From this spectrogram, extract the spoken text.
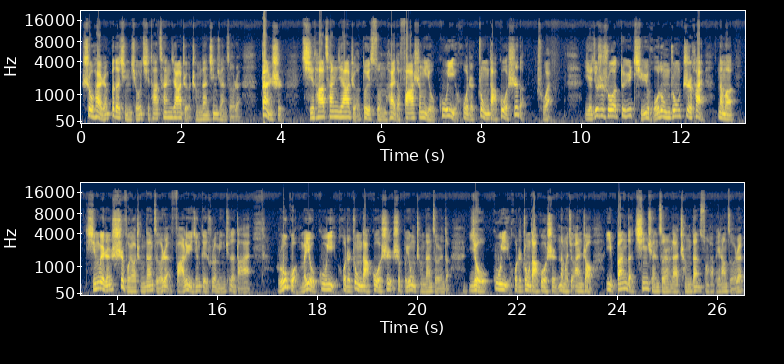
受害人不得请求其他参加者承担侵权责任。但是，其他参加者对损害的发生有故意或者重大过失的除外。也就是说，对于体育活动中致害，那么。行为人是否要承担责任？法律已经给出了明确的答案。如果没有故意或者重大过失，是不用承担责任的；有故意或者重大过失，那么就按照一般的侵权责任来承担损害赔偿责任。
